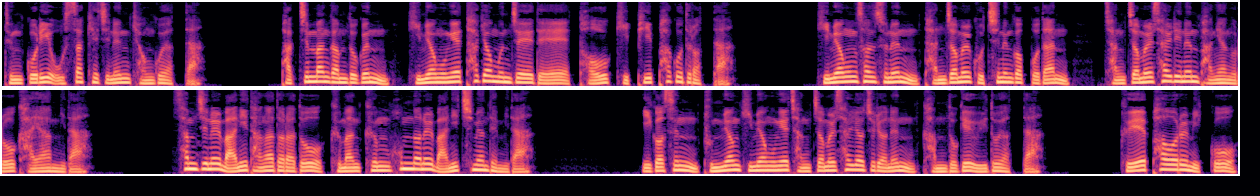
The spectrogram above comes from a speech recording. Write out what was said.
등골이 오싹해지는 경고였다. 박진만 감독은 김영웅의 타격 문제에 대해 더욱 깊이 파고들었다. 김영웅 선수는 단점을 고치는 것보단 장점을 살리는 방향으로 가야 합니다. 삼진을 많이 당하더라도 그만큼 홈런을 많이 치면 됩니다. 이것은 분명 김영웅의 장점을 살려주려는 감독의 의도였다. 그의 파워를 믿고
